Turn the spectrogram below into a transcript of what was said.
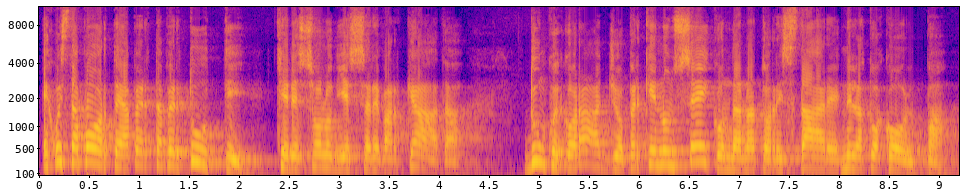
e questa porta è aperta per tutti, chiede solo di essere varcata. Dunque coraggio perché non sei condannato a restare nella tua colpa,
